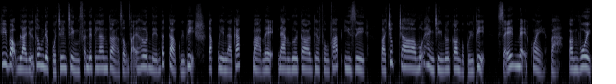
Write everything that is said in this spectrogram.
Hy vọng là những thông điệp của chương trình sẽ được lan tỏa rộng rãi hơn đến tất cả quý vị, đặc biệt là các bà mẹ đang nuôi con theo phương pháp easy và chúc cho mỗi hành trình nuôi con của quý vị sẽ mẹ khỏe và con vui.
